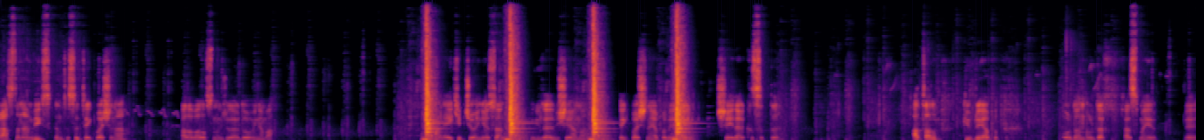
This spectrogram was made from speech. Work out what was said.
Rust'ın en büyük sıkıntısı tek başına kalabalık sunucularda oynamak. Hani ekipçe oynuyorsan güzel bir şey ama tek başına yapabileceğin şeyler kısıtlı. At alıp gübre yapıp oradan hurda kasmayı ve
